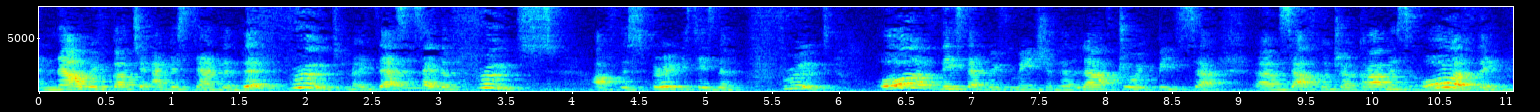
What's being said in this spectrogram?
And now we've got to understand that the fruit, it doesn't say the fruits of the Spirit, it says the fruit. All of these that we've mentioned, the love, joy, peace, uh, um, self-control, kindness, all of them,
